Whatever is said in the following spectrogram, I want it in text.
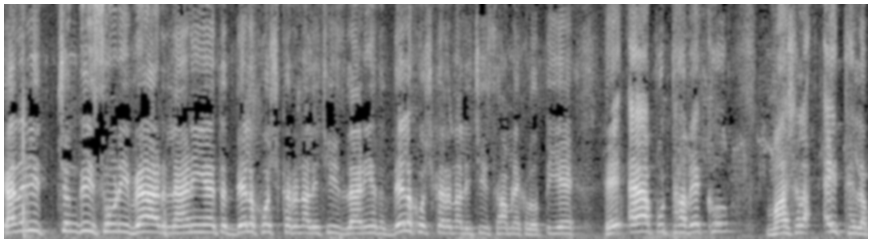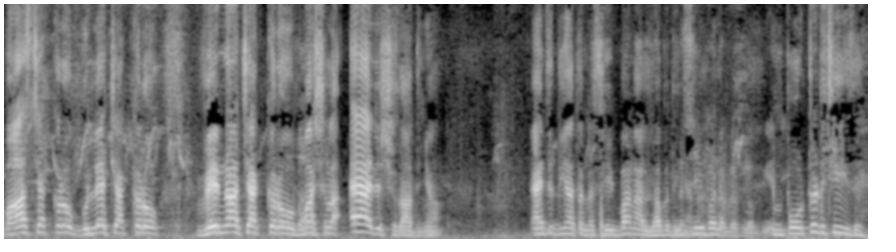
ਕਹਿੰਦੇ ਜੀ ਚੰਗੀ ਸੋਹਣੀ ਵੈੜ ਲੈਣੀ ਹੈ ਤੇ ਦਿਲ ਖੁਸ਼ ਕਰਨ ਵਾਲੀ ਚੀਜ਼ ਲੈਣੀ ਹੈ ਤੇ ਦਿਲ ਖੁਸ਼ ਕਰਨ ਵਾਲੀ ਚੀਜ਼ ਸਾਹਮਣੇ ਖਲੋਤੀ ਹੈ। ਇਹ ਐ ਪੁੱਠਾ ਵੇਖੋ ਮਾਸ਼ਾਅੱਲਾ ਇੱਥੇ ਲਿਬਾਸ ਚੈੱਕ ਕਰੋ ਗੁੱਲੇ ਚੈੱਕ ਕਰੋ ਵੇਨਾ ਚੈੱਕ ਕਰੋ ਮਾਸ਼ਾਅੱਲਾ ਐ ਜੇ ਸ਼ਹਜ਼ਾਦੀਆਂ। ਇੰਜ ਦੀਆਂ ਤਾਂ ਨਸੀਬਾਂ ਨਾਲ ਲੱਭਦੀਆਂ। ਨਸੀਬ ਨਾ ਬਿਲਕੁਲ ਦੀ ਇੰਪੋਰਟਡ ਚੀਜ਼ ਹੈ।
